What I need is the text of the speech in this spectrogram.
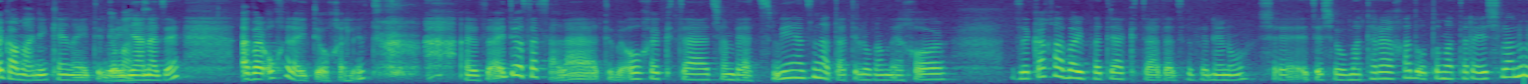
וגם אני כן הייתי בעניין הזה. אבל אוכל הייתי אוכלת, אז הייתי עושה סלט ואוכל קצת שם בעצמי, אז נתתי לו גם לאכול. זה ככה אבל התפתח קצת על זה בינינו, שאיזשהו מטרה אחת, אותו מטרה יש לנו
